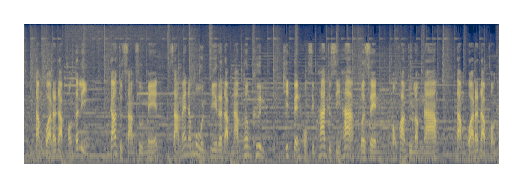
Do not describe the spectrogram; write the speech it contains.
ำ ต่ำกว่าระดับของตลิ่ง 9.30 เมตร 3 แม่น้ำมูล มีระดับน้ำเพิ่มขึ้น คิดเป็น 65.45%ของความจุลำน้ำ ต่ำกว่าระดับของต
